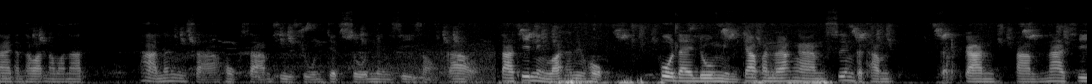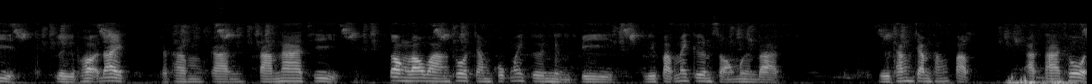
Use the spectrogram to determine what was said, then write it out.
นายธันทวัฒน์นวนัททหารนักศึกษา 6340701429ตราที่ 136 ผู้ใดดูหมิ่นเจ้าพนักงาน ซึ่งกระทำการตามหน้าที่ หรือเพราะได้กระทำการตามหน้าที่ ต้องระวางโทษจำคุกไม่เกิน 1 ปี หรือปรับไม่เกิน 20,000 บาท รือทั้งจำทั้งปรับ อัตราโทษ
